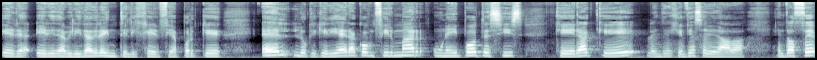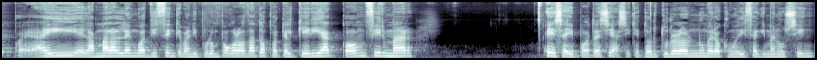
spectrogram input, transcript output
heredabilidad de la inteligencia, porque él lo que quería era confirmar una hipótesis que era que la inteligencia se heredaba. Entonces, pues ahí las malas lenguas dicen que manipuló un poco los datos porque él quería confirmar esa hipótesis, así que torturó los números, como dice aquí Manu Singh,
